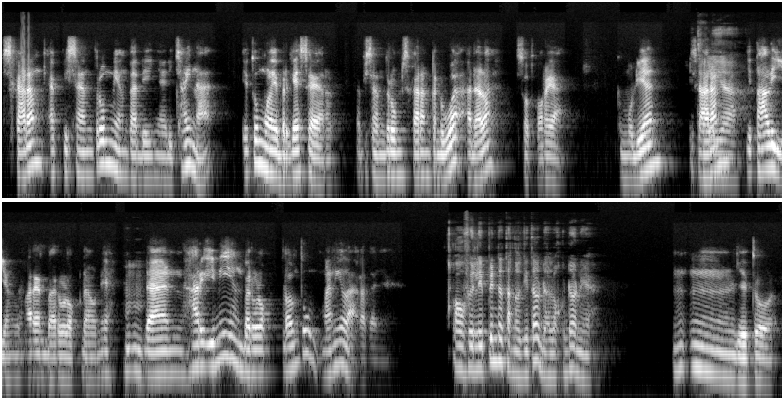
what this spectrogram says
sekarang epicentrum yang tadinya di China itu mulai bergeser. Epicentrum sekarang kedua adalah South Korea. Kemudian sekarang Italia. Italia yang kemarin baru lockdown ya. Hmm. Dan hari ini yang baru lockdown tuh Manila katanya. Oh Filipina tetangga kita udah lockdown ya? Mm-mm, gitu.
